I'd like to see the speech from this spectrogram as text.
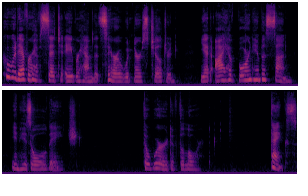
Who would ever have said to Abraham that Sarah would nurse children? Yet I have borne him a son in his old age. The word of the Lord. Thanks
